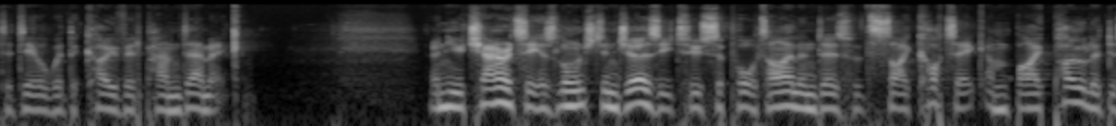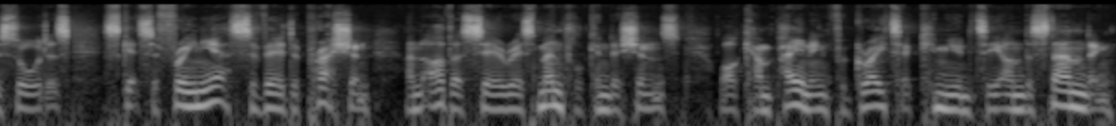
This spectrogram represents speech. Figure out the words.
to deal with the COVID pandemic. A new charity has launched in Jersey to support islanders with psychotic and bipolar disorders, schizophrenia, severe depression, and other serious mental conditions, while campaigning for greater community understanding.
